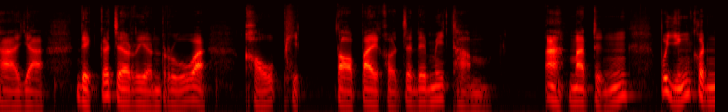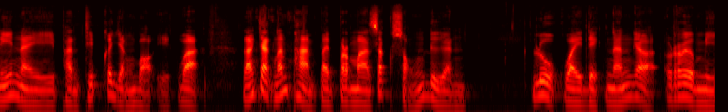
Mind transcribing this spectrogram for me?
ทายา เด็กก็จะเรียนรู้ว่า เขาผิดต่อไปเขาจะได้ไม่ทำอะมาถึงผู้หญิงคนนี้ในพันทิปก็ยังบอกอีกว่า หลังจากนั้นผ่านไปประมาณสักสองเดือน ลูกวัยเด็กนั้นก็เริ่มมี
